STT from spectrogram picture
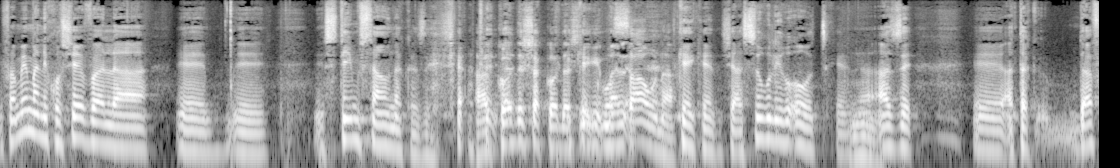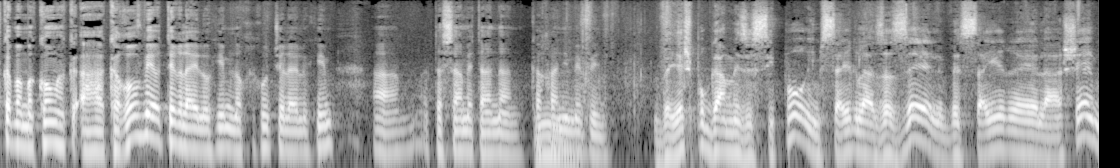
לפעמים אני חושב על ה... סטים סאונה כזה. הקודש הקודשים, כמו סאונה. כן, כן, שאסור לראות. כן. Mm. אז אתה דווקא במקום הקרוב ביותר לאלוהים, נוכחות של האלוהים, אתה שם את הענן. ככה אני מבין. ויש פה גם איזה סיפור עם שעיר לעזאזל ושעיר להשם.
